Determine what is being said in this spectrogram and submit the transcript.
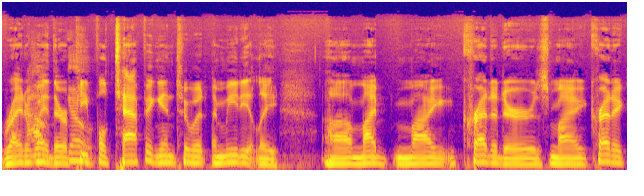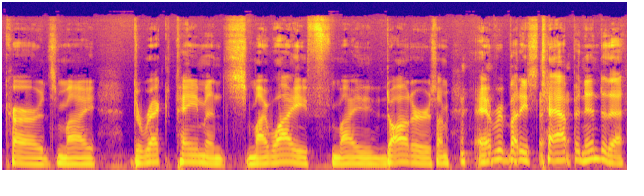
right away. Out there are go. people tapping into it immediately. Uh, my my creditors, my credit cards, my direct payments, my wife, my daughters. I'm, everybody's tapping into that,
